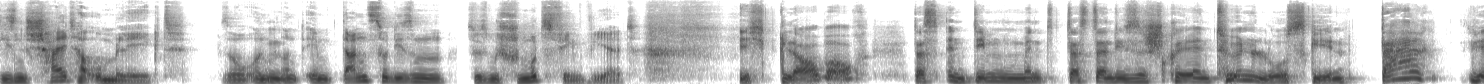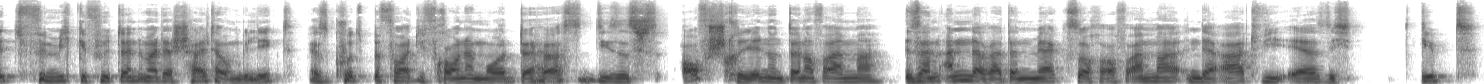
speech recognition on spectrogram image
diesen Schalter umlegt. So und mhm. und eben dann zu diesem zu diesem Schmutzfink wird. Ich glaube auch, dass in dem Moment, dass dann diese schrillen Töne losgehen, da wird für mich gefühlt dann immer der Schalter umgelegt. Also kurz bevor die Frauen ermordet, da hörst du dieses Aufschrillen und dann auf einmal ist ein anderer. Dann merkst du auch auf einmal in der Art, wie er sich gibt,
